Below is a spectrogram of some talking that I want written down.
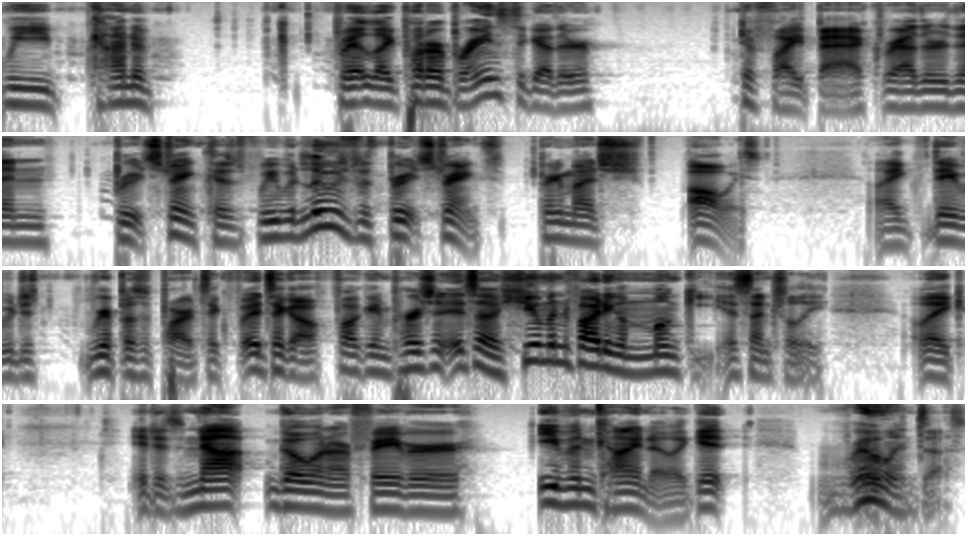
we kind of like put our brains together to fight back rather than brute strength because we would lose with brute strength pretty much always. Like they would just rip us apart. It's like it's like a fucking person. It's a human fighting a monkey essentially. Like it does not go in our favor even kinda. Like it ruins us.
